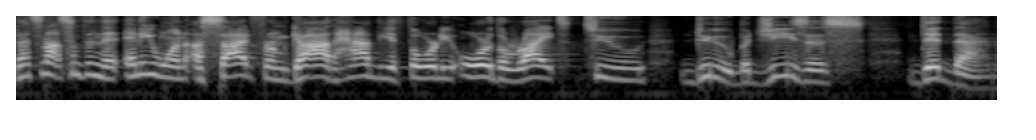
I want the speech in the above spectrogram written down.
That's not something that anyone aside from God had the authority or the right to do, but Jesus did that.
